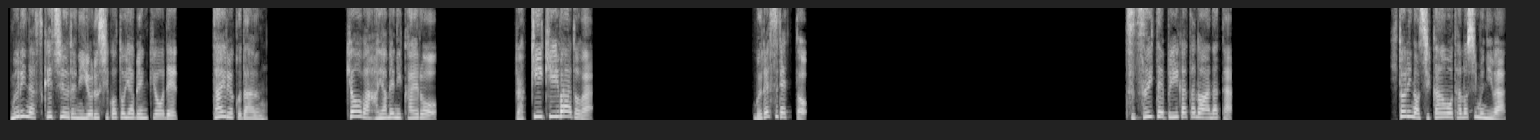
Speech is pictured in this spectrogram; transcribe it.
無理なスケジュールによる仕事や勉強で、体力ダウン。今日は早めに帰ろう。ラッキーキーワードは、ブレスレット。続いて B 型のあなた。一人の時間を楽しむには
